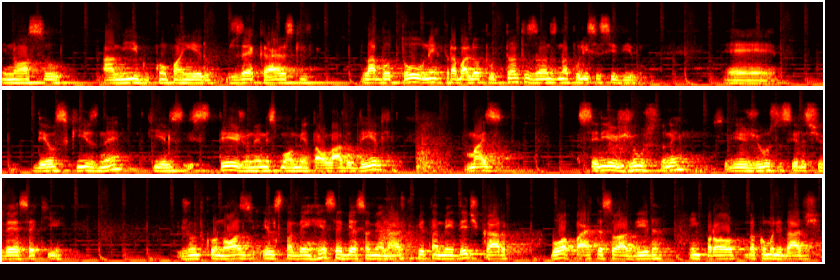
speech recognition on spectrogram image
e nosso amigo, companheiro José Carlos, que labotou, né, trabalhou por tantos anos na Polícia Civil. É, Deus quis, né, que eles estejam né, nesse momento ao lado dele, mas seria justo, né, seria justo se eles estivessem aqui junto com nós, eles também receber essa homenagem, porque também dedicaram boa parte da sua vida em prol da comunidade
